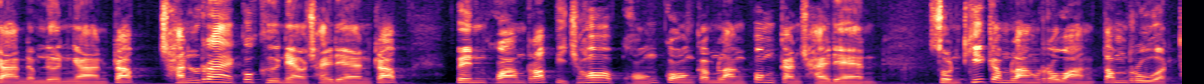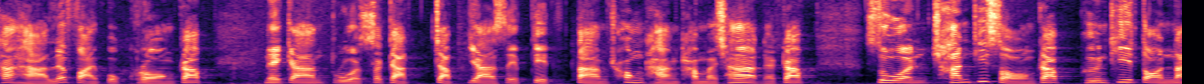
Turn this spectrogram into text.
การดำเนินงานครับ ชั้นแรกก็คือแนวชายแดนครับ เป็นความรับผิดชอบของกองกำลังป้องกันชายแดนส่วนที่กำลังระหว่างตำรวจทหารและฝ่ายปกครองครับ ในการตรวจสกัดจับยาเสพติดตามช่องทางธรรมชาตินะครับ ส่วนชั้นที่ 2 ครับ พื้นที่ตอนใน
